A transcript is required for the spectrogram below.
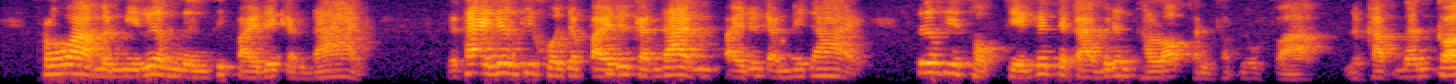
ๆเพราะว่ามันมีเรื่องหนึ่งที่ไปด้วยกันได้ แต่ถ้าไอ้เรื่องที่ควรจะไปด้วยกันได้มันไปด้วยกันไม่ได้ เรื่องที่ถกเถียงก็จะกลายเป็นเรื่องทะเลาะกันครับน้องฟ้านะครับ นั้นก็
